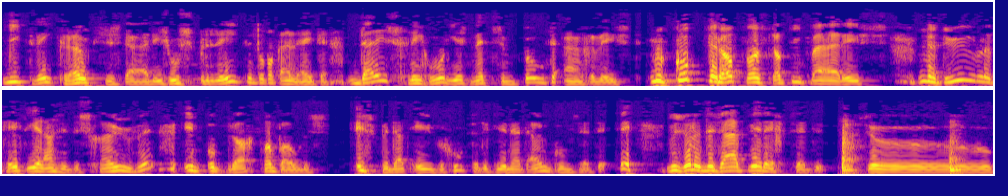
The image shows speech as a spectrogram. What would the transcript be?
Die twee kruidjes daar, die zo sprekend op elkaar lijken. Daar is Gregorius met zijn poten aangeweest. Mijn kop erop als dat niet waar is. Natuurlijk heeft hij eraan zitten schuiven in opdracht van Paulus. Is me dat even goed dat ik je net aan kon zetten? We zullen de zaak weer rechtzetten. Zo.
